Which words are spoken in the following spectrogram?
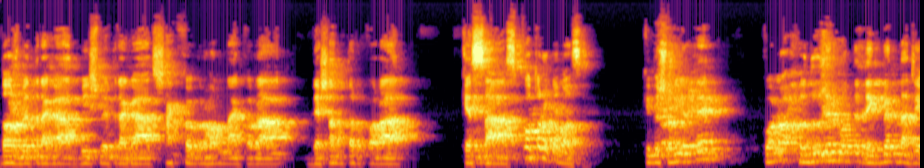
দশ বেত্রাঘাত, বিশ বেত্রাঘাত, সাক্ষ্য গ্রহণ না করা, দেশান্তর করা কেসাস, কত রকম আছে? কিন্তু শরীয়তের কোন হদুদের মধ্যে দেখবেন না যে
